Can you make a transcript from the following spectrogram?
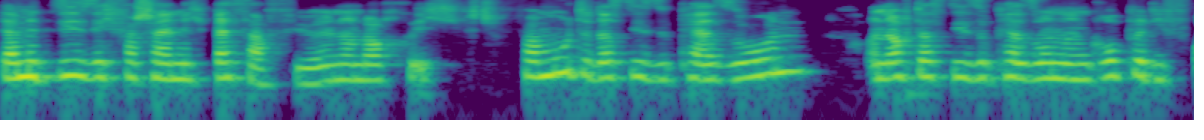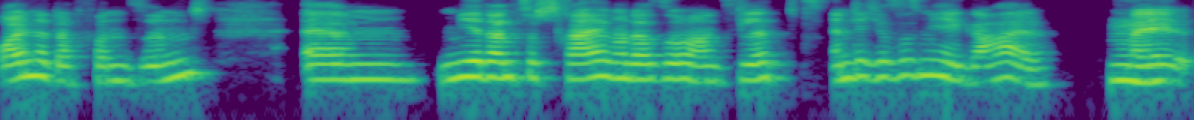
damit sie sich wahrscheinlich besser fühlen. Und auch ich vermute, dass diese Person und auch, dass diese Personengruppe, die Freunde davon sind, ähm, mir dann zu schreiben oder so. Und letztendlich ist es mir egal. Mhm. Weil,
